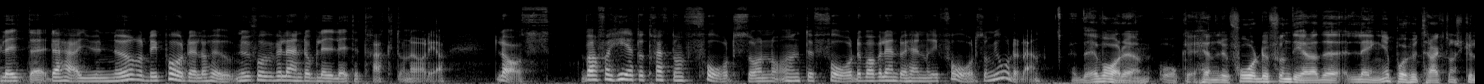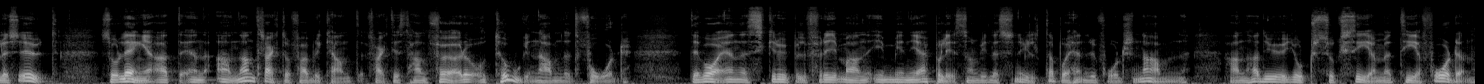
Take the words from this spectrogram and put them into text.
Nu lite, det här är ju en nördig podd eller hur? Nu får vi väl ändå bli lite traktornördiga. Lars, varför heter traktorn Fordson och inte Ford? Det var väl ändå Henry Ford som gjorde den? Det var det. Och Henry Ford funderade länge på hur traktorn skulle se ut. Så länge att en annan traktorfabrikant faktiskt hann före och tog namnet Ford. Det var en skrupelfri man i Minneapolis som ville snylta på Henry Fords namn. Han hade ju gjort succé med T-Forden.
